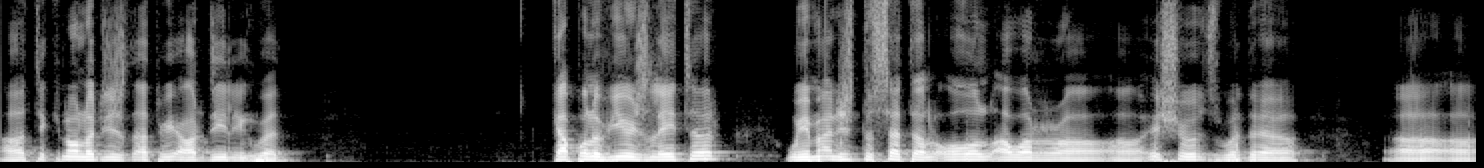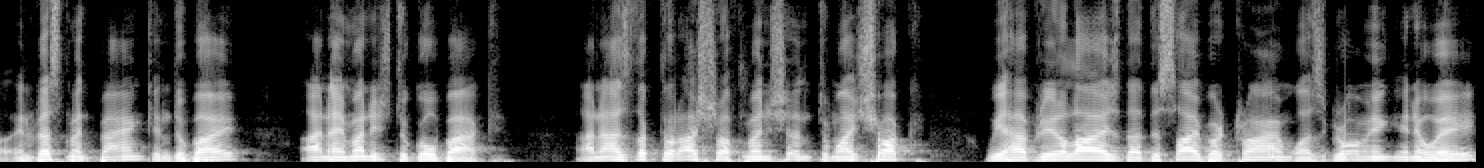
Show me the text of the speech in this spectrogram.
uh, technologies that we are dealing with. Couple of years later, we managed to settle all our uh, uh, issues with the uh, investment bank in Dubai, and I managed to go back. And as Dr. Ashraf mentioned, to my shock, we have realized that the cyber crime was growing in a way,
